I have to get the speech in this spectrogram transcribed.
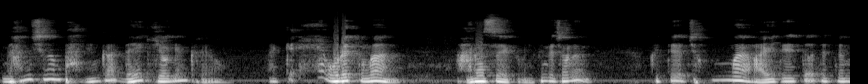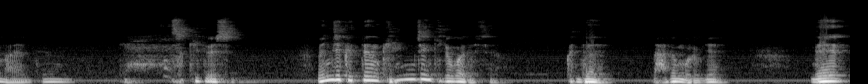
근데 한 시간 반인가 내 기억엔 그래요. 꽤 오랫동안 안 왔어요 그분이. 근데 저는 그때 정말 아이들이 떠들든 말든 계속 기도했습니다. 왠지 그때는 굉장히 기도가 됐어요. 근데 나도 모르게 내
